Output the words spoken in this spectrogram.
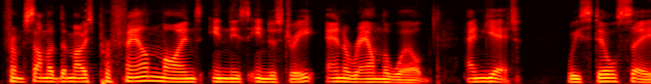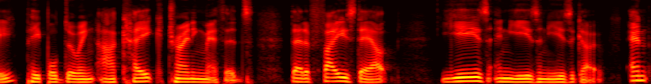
from some of the most profound minds in this industry and around the world. And yet, we still see people doing archaic training methods that have phased out years and years and years ago. And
